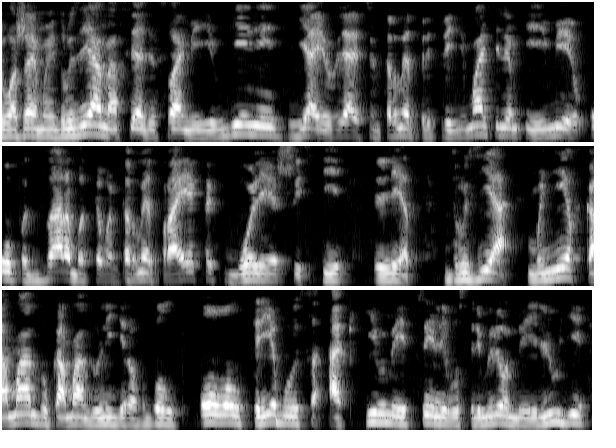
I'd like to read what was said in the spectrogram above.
уважаемые друзья, на связи с вами Евгений. Я являюсь интернет-предпринимателем и имею опыт заработка в интернет-проектах более 6 лет. Друзья, мне в команду, команду лидеров Gold Oval требуются активные, целеустремленные люди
